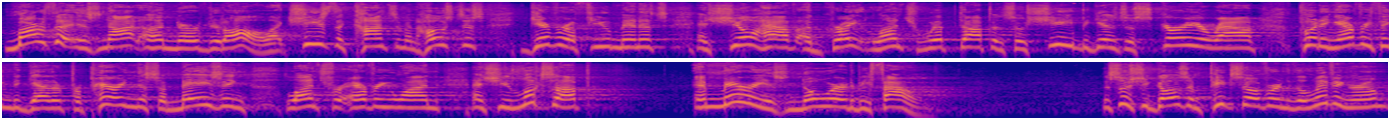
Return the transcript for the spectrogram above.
Martha is not unnerved at all. Like she's the consummate hostess. Give her a few minutes and she'll have a great lunch whipped up. And so she begins to scurry around, putting everything together, preparing this amazing lunch for everyone. And she looks up and Mary is nowhere to be found. And so she goes and peeks over into the living room,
